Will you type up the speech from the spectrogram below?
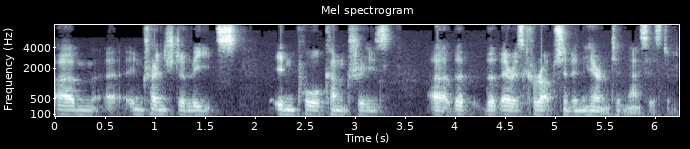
um, uh, entrenched elites in poor countries uh, that, that there is corruption inherent in that system.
